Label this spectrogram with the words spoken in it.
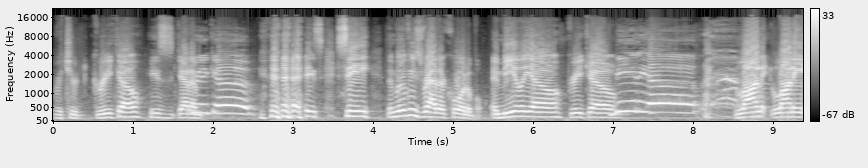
Richard Grieco, he's got a Grieco. he's, see, the movie's rather quotable. Emilio Grieco, Emilio! Lonnie, Loni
